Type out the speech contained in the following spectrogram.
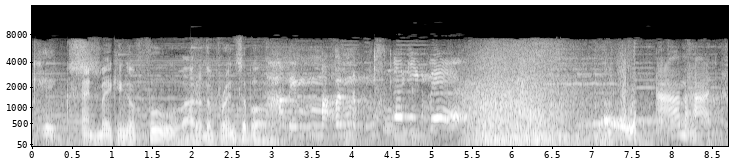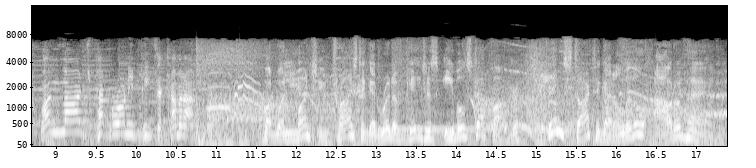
cakes. and making a fool out of the principal. honey muffin. Snuggy Bear. I'm hot. One large pepperoni pizza coming up. But when Munchie tries to get rid of Gage's evil stepfather, things start to get a little out of hand.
